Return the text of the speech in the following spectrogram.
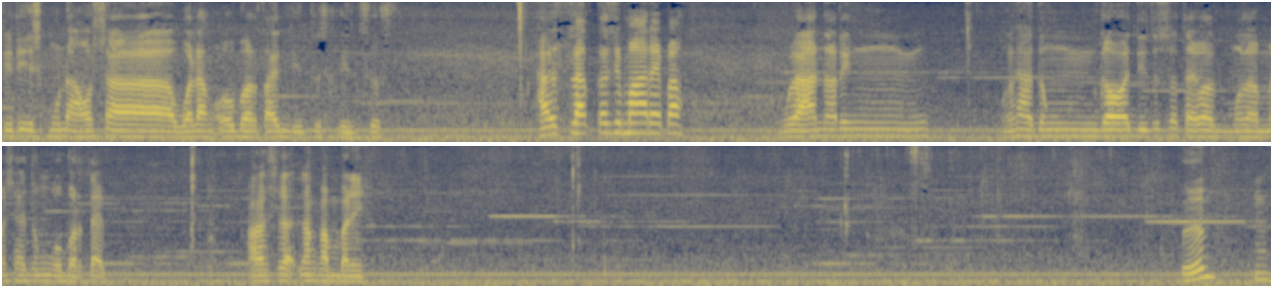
Titiis muna ako sa walang overtime dito sa Kinsus. Halos lahat kasi mare pa. Wala na ring masyadong gawa dito sa Taiwan. Wala masyadong overtime. Halos lahat ng company. Hmm? Hmm.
